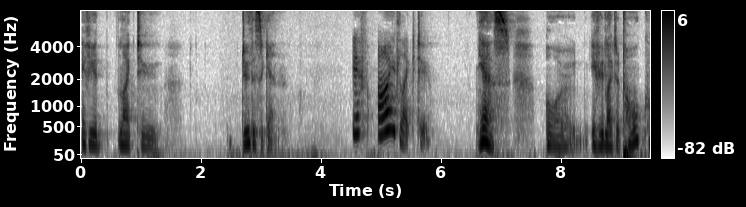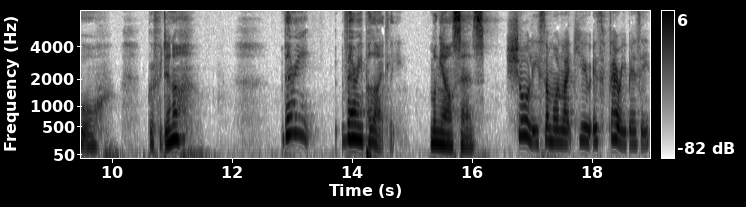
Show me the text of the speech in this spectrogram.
if you'd like to do this again. If I'd like to. Yes, or if you'd like to talk or go for dinner. Very, very politely, Meng Yao says, Surely someone like you is very busy.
